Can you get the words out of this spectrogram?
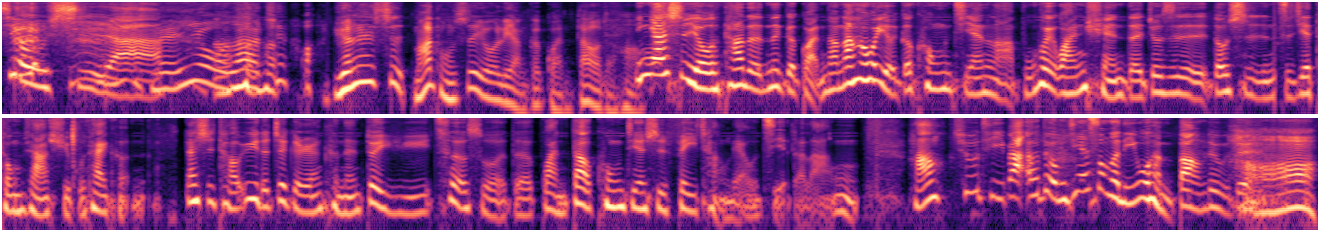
就是啊，没有了。哦，原来是马桶是有两个管道的哈，应该是有它的那个管道，那它会有一个空间啦，不会完全的就是都是直接通下去，不太可能。但是逃狱的这个人可能对于厕所的管道空间是非常了解的啦。嗯，好，出题吧。哦，对，我们今天送的礼物很棒，对不对？哦，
